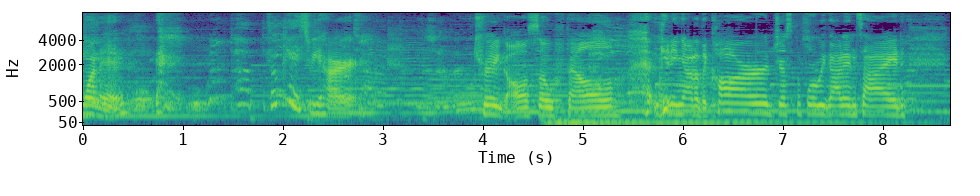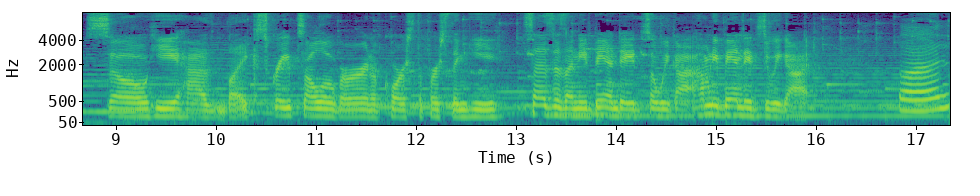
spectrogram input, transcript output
Got one in. it's okay, sweetheart. Trig also fell getting out of the car just before we got inside. So he had like scrapes all over. And of course, the first thing he says is I need band-aids. So we got, how many band-aids do we got? One,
